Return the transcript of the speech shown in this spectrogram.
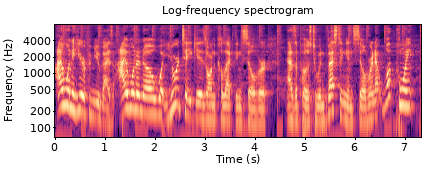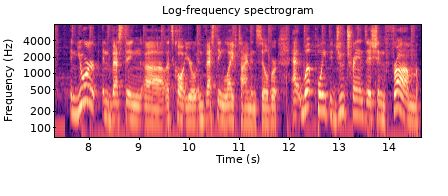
I want to hear from you guys. I want to know what your take is on collecting silver as opposed to investing in silver, and at what point in your investing, uh, let's call it your investing lifetime in silver, at what point did you transition from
